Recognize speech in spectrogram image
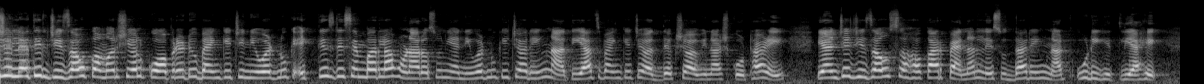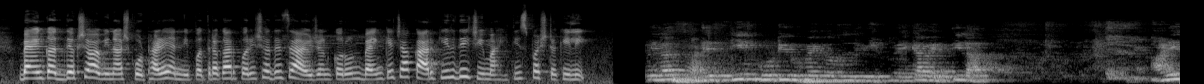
जिल्ह्यातील जिजाऊ कमर्शियल कोऑपरेटिव्ह बँकेची निवडणूक एकतीस डिसेंबरला होणार असून या निवडणुकीच्या रिंगणात याच बँकेचे अध्यक्ष अविनाश कोठाळे यांचे जिजाऊ सहकार पॅनलने सुद्धा रिंगणात उडी घेतली आहे. बँक अध्यक्ष अविनाश कोठाळे यांनी पत्रकार परिषदेचे आयोजन करून बँकेच्या कारकिर्दीची माहिती स्पष्ट केली. साडेतीन कोटी रुपये कर्ज देऊ शकतो एका व्यक्तीला. आणि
